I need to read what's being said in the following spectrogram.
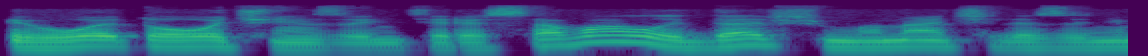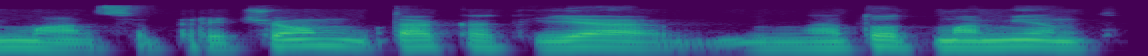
Его это очень заинтересовало, и дальше мы начали заниматься. Причем, так как я на тот момент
